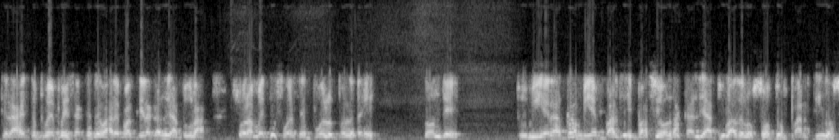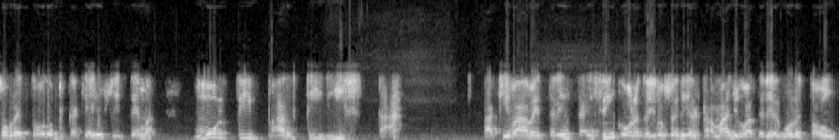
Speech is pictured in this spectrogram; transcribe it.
que la gente puede pensar que se va a repartir la candidatura solamente fuerte el pueblo PLD, donde tuviera también participación la candidatura de los otros partidos, sobre todo porque aquí hay un sistema multipartidista. Aquí va a haber 35 boletos, yo no sé ni el tamaño que va a tener el boletón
